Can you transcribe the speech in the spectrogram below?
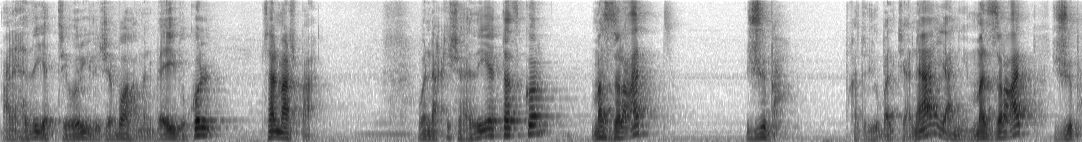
معناها هذه ال théorie اللي جابوها من بعيد وكل ça marche pas والنقيشه هذه تذكر مزرعة جوبا خاطر جبل تيانا يعني مزرعة جوبا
